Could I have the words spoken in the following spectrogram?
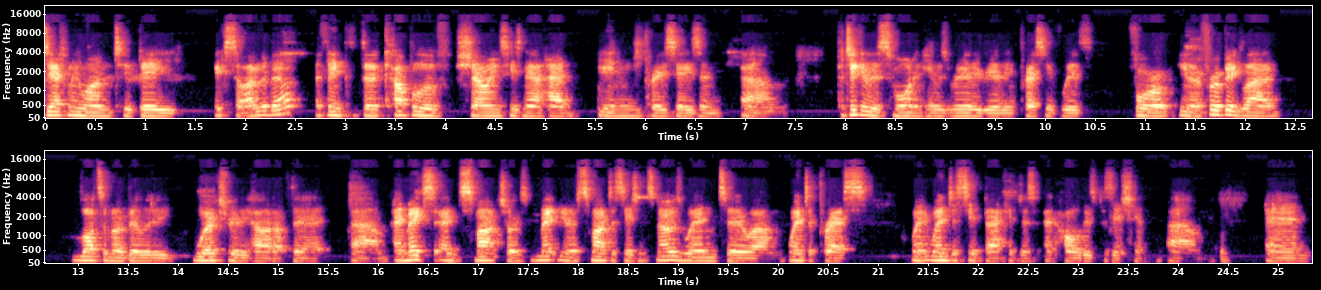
definitely one to be excited about. I think the couple of showings he's now had in preseason, um, particularly this morning, he was really, really impressive with for you know for a big lad, lots of mobility, works really hard up there um, and makes and smart choice, make, you know, smart decisions. Knows when to um, when to press, when when to sit back and just and hold his position. Um, and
